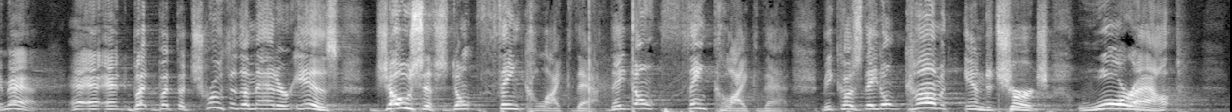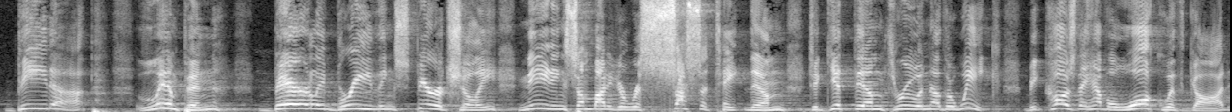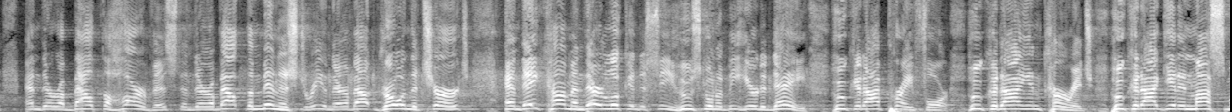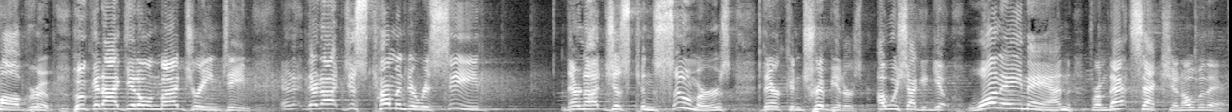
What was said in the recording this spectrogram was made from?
Amen. And, and, but, but the truth of the matter is, Josephs don't think like that. They don't think like that because they don't come into church wore out, beat up, limping, barely breathing spiritually, needing somebody to resuscitate them to get them through another week because they have a walk with God and they're about the harvest and they're about the ministry and they're about growing the church and they come and they're looking to see who's going to be here today. Who could I pray for? Who could I encourage? Who could I get in my small group? Who could I get on my dream team? And they're not just coming to receive, they're not just consumers, they're contributors. I wish I could get one amen from that section over there.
